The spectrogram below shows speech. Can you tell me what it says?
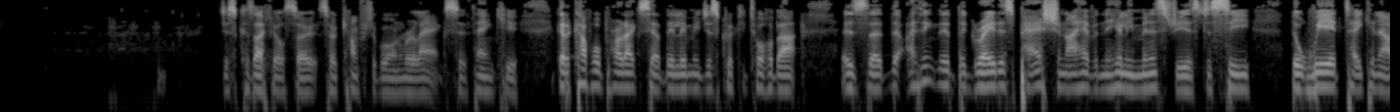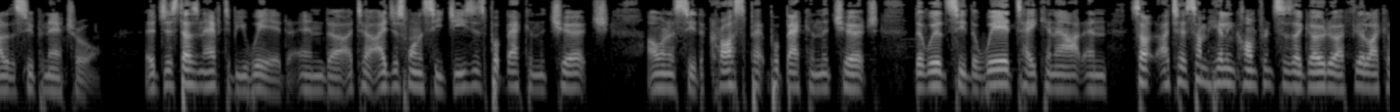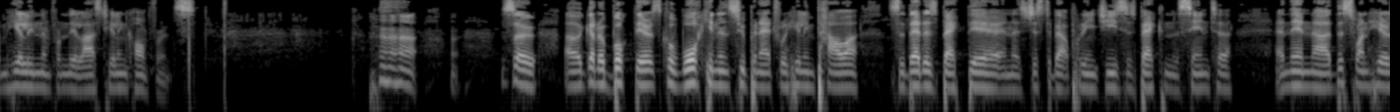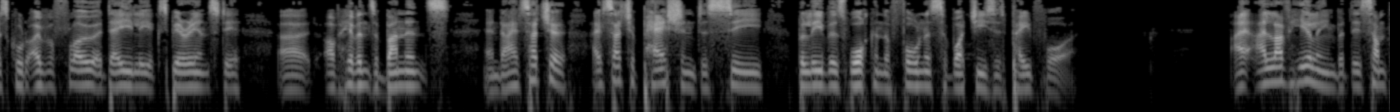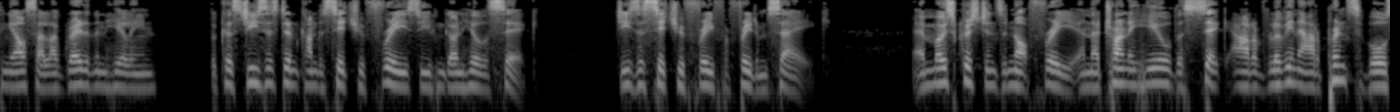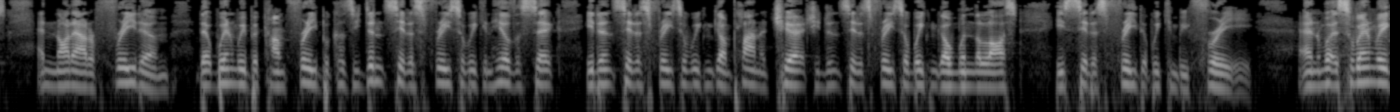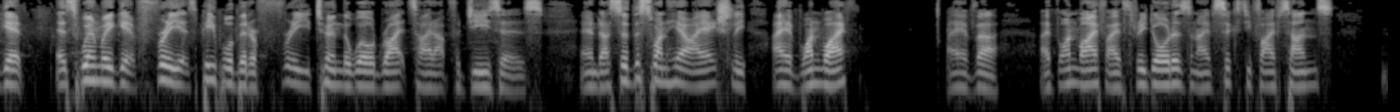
just because I feel so so comfortable and relaxed. So thank you. Got a couple of products out there. Let me just quickly talk about. Is that the, I think that the greatest passion I have in the healing ministry is to see the weird taken out of the supernatural. It just doesn't have to be weird. And uh, I, tell, I just want to see Jesus put back in the church. I want to see the cross put back in the church. That we'd see the weird taken out. And so I tell some healing conferences I go to, I feel like I'm healing them from their last healing conference. So uh, I've got a book there. It's called Walking in Supernatural Healing Power. So that is back there, and it's just about putting Jesus back in the center. And then uh, this one here is called Overflow, a daily experience to, uh, of heaven's abundance. And I have such a I have such a passion to see believers walk in the fullness of what Jesus paid for. I, I love healing, but there's something else I love greater than healing, because Jesus didn't come to set you free so you can go and heal the sick. Jesus set you free for freedom's sake. And most Christians are not free, and they're trying to heal the sick out of living out of principles and not out of freedom. That when we become free, because He didn't set us free so we can heal the sick, He didn't set us free so we can go and plant a church, He didn't set us free so we can go and win the lost. He set us free that we can be free. And it's when we get it's when we get free, it's people that are free turn the world right side up for Jesus. And uh, so this one here, I actually I have one wife. I have uh, I have one wife. I have three daughters, and I have 65 sons.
